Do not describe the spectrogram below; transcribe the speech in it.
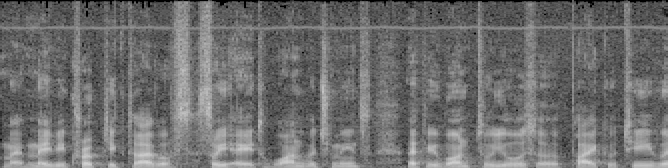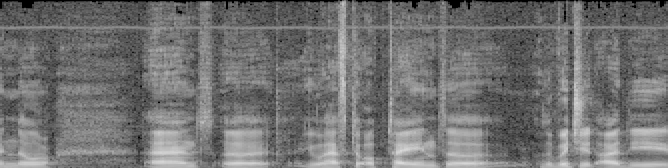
maybe cryptic type of 381, which means that we want to use a PyQt window. And uh, you have to obtain the, the widget ID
